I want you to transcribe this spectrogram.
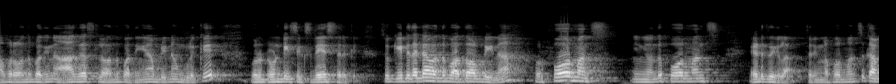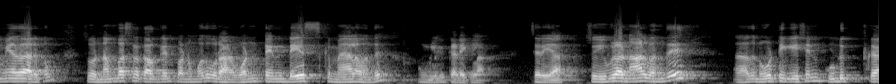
அப்புறம் வந்து பார்த்தீங்கன்னா ஆகஸ்ட்டில் வந்து பார்த்தீங்க அப்படின்னா உங்களுக்கு ஒரு டுவெண்ட்டி சிக்ஸ் டேஸ் இருக்குது ஸோ கிட்டத்தட்ட வந்து பார்த்தோம் அப்படின்னா ஒரு ஃபோர் மந்த்ஸ் நீங்கள் வந்து ஃபோர் மந்த்ஸ் எடுத்துக்கலாம். சரிங்களா? ஃபோர் மந்த்ஸ் கம்மியாக தான் இருக்கும். ஸோ நம்பர்ஸில் கால்குலேட் பண்ணும்போது ஒரு ஒன் டென் டேஸ்க்கு மேலே வந்து உங்களுக்கு கிடைக்கலாம். சரியா? ஸோ இவ்வளோ நாள் வந்து அதாவது நோட்டிஃபிகேஷன் கொடுக்க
